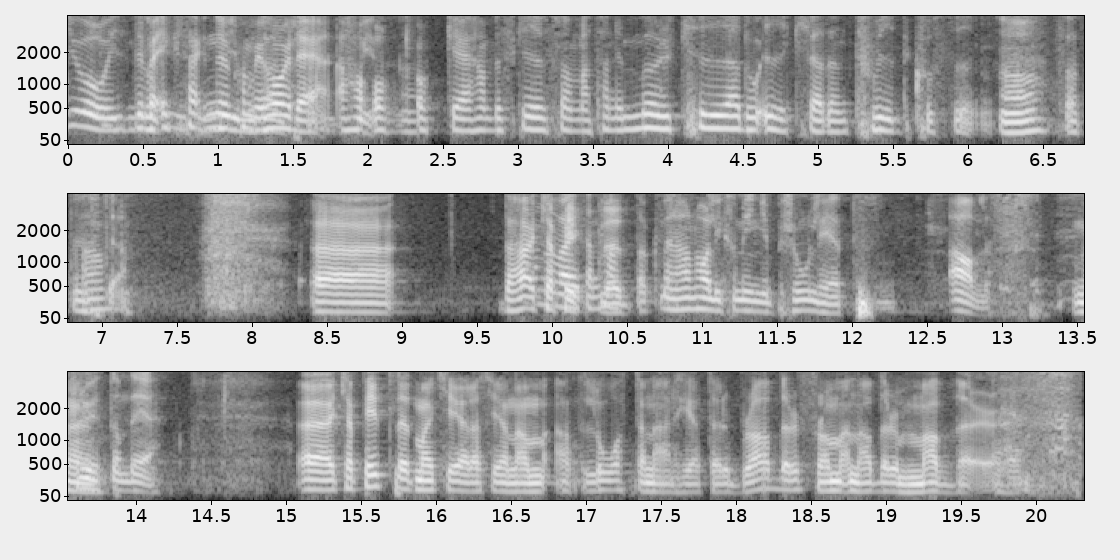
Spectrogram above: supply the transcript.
Jo, det var exakt, nu kommer jag ihåg det. Och, ja. och eh, han beskrivs som att han är mörkhyad och iklädd en tweedkostym. Ja, Så att, just ja. det. Eh, det här kapitlet. Men han har liksom ingen personlighet alls, Nej. förutom det. eh, kapitlet markeras genom att låten här heter Brother from another mother. Yes.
